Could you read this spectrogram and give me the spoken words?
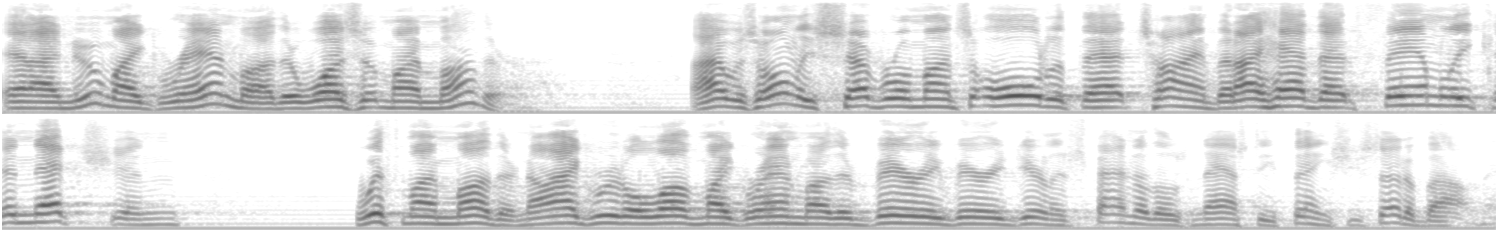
And I knew my grandmother wasn't my mother. I was only several months old at that time, but I had that family connection with my mother. Now, I grew to love my grandmother very, very dearly, in spite of those nasty things she said about me.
